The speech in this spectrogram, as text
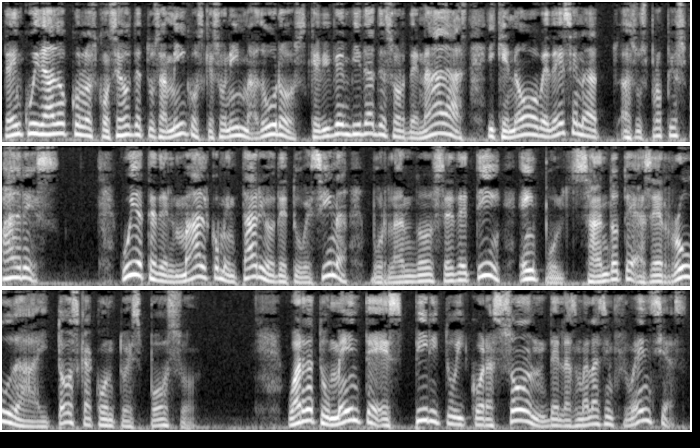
Ten cuidado con los consejos de tus amigos que son inmaduros, que viven vidas desordenadas y que no obedecen a, a sus propios padres. Cuídate del mal comentario de tu vecina, burlándose de ti e impulsándote a ser ruda y tosca con tu esposo. Guarda tu mente, espíritu y corazón de las malas influencias.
